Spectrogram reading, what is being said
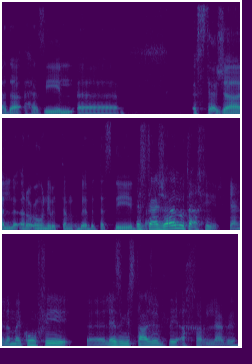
أداء هزيل آه، استعجال رعونة بالتسديد. استعجال وتأخير. يعني لما يكون في آه، لازم يستعجل بتلاقيه أخر اللعبة.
